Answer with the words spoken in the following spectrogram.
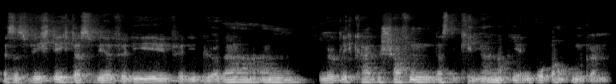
ist es wichtig, dass wir für die, für die Bürger ähm, Möglichkeiten schaffen, dass die Kinder noch irgendwo bauen können.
